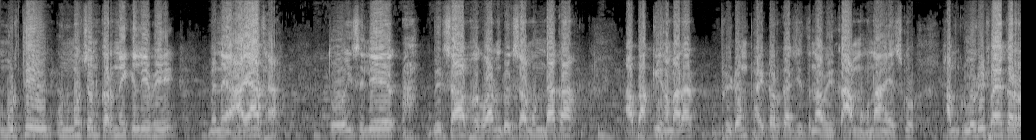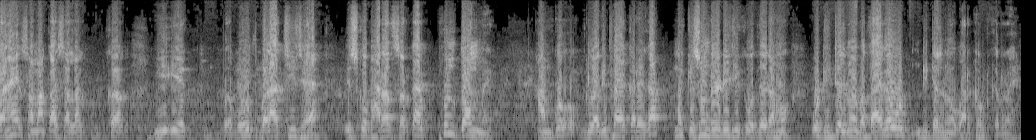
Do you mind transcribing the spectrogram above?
मूर्ति उन्मोचन करने के लिए भी मैंने आया था। तो इसलिए बिरसा, भगवान बिरसा मुंडा का और बाकी हमारा फ्रीडम फाइटर का जितना भी काम होना है, इसको हम ग्लोरीफाई कर रहे हैं। समा का सलग का भी एक बहुत बड़ा चीज़ है। इसको भारत सरकार फुल दम में हमको ग्लोरीफाई करेगा मैं किशन रेड्डी जी को दे रहा हूँ वो डिटेल में बताएगा वो डिटेल में वर्कआउट कर रहे हैं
